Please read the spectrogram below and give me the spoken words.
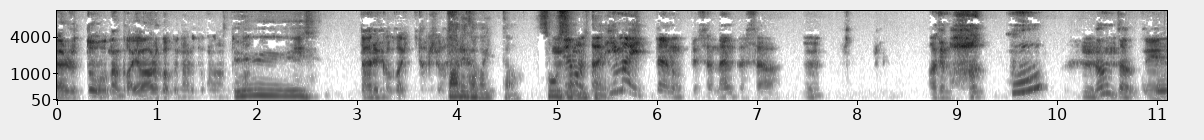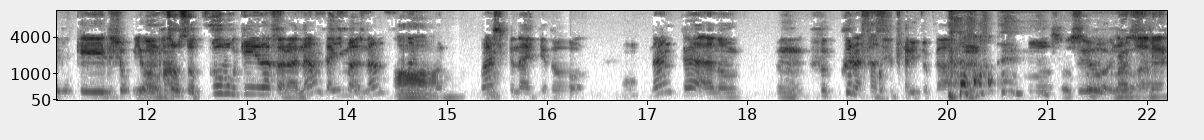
やると、なんか柔らかくなるとかなんとえか、ー、誰かが言った気がする。誰かが言った。そうでもさ、。今言ったのってさ、なんかさ、うん。あ、でも発酵？うなんだろうね酵母系でしょ？要はうん、そうそう、酵母系だから、なんか今、なんああ。詳しくないけどうん、なんか、あの、うん、ふっくらさせたりとか、こそうそう要要は同じね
